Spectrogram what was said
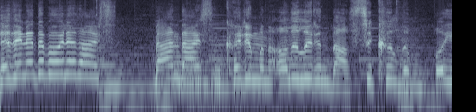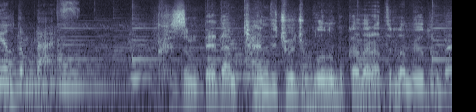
Dedene de böyle dersin. Ben dersin karımın anılarından sıkıldım, bayıldım dersin. Kızım dedem kendi çocukluğunu bu kadar hatırlamıyordur be.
